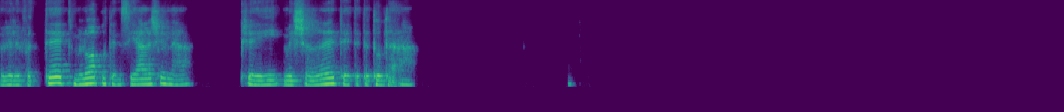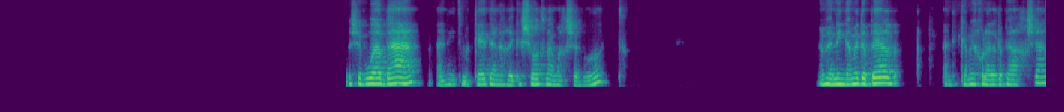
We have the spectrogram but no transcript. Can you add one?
ולבטא את מלוא הפוטנציאל שלה כשהיא משרתת את התודעה. בשבוע הבא אני אתמקד על הרגשות והמחשבות, ואני גם אדבר, אני גם יכולה לדבר עכשיו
